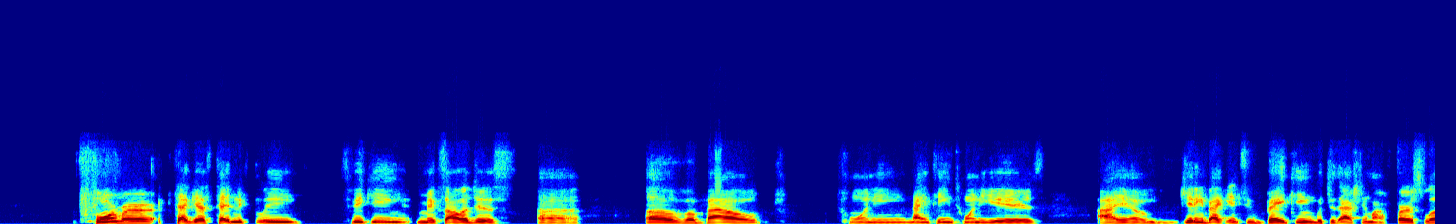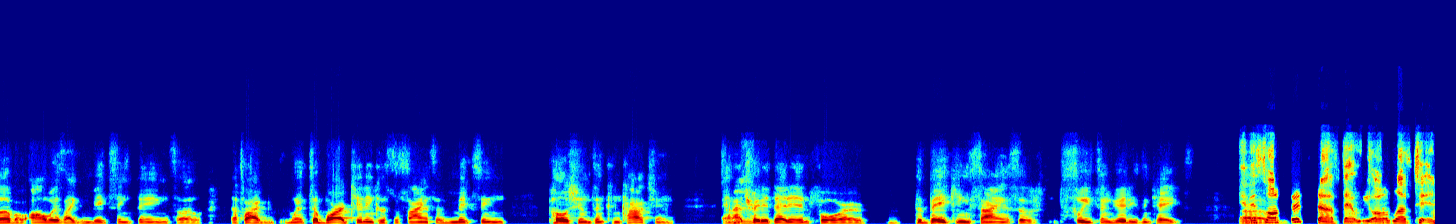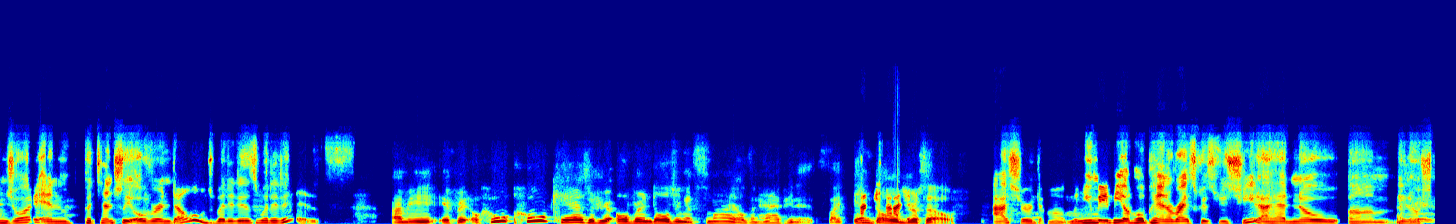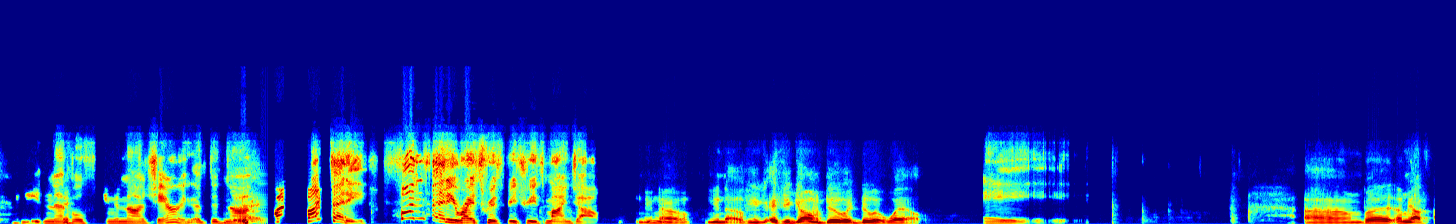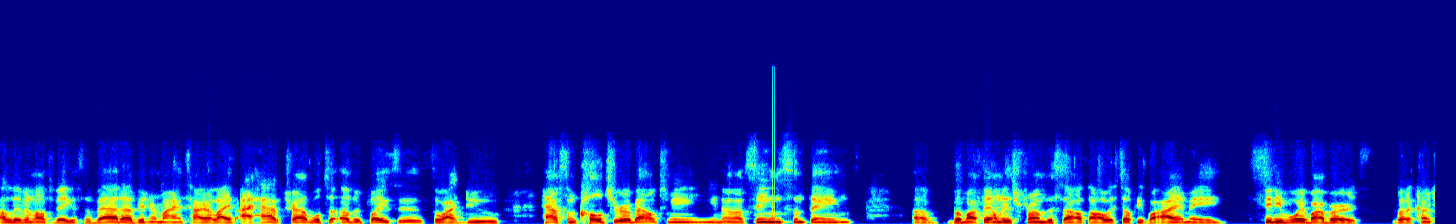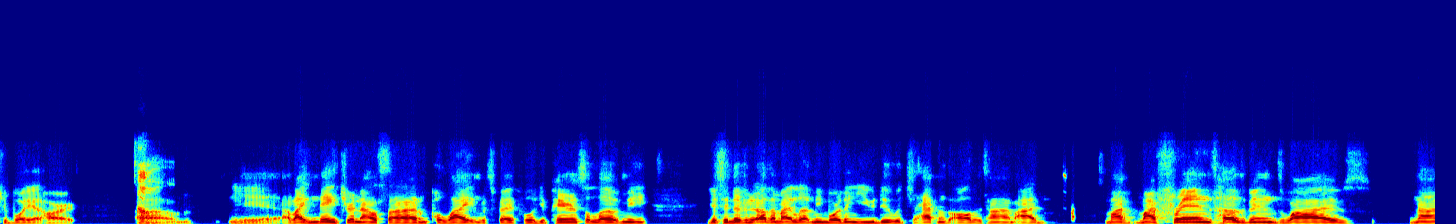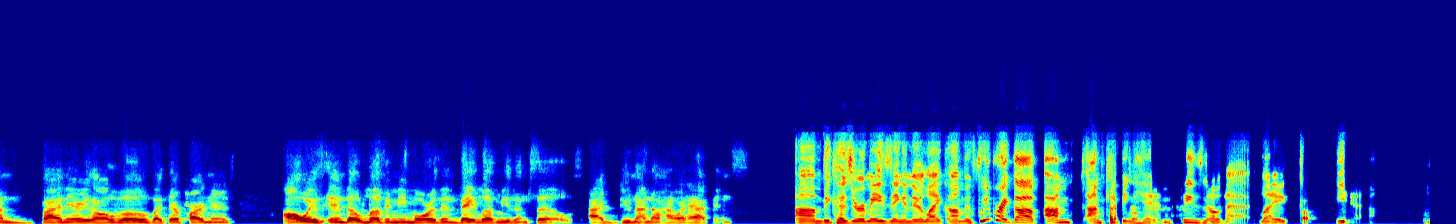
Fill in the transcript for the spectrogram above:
former, I guess technically speaking, mixologist uh, of about 20, 19, 20 years. I am getting back into baking, which is actually my first love. I've always like mixing things. So that's why I went to bartending because it's the science of mixing potions and concoctions. And I Hmm. traded that in for the baking science of sweets and goodies and cakes. And it's all Um, good stuff that we all love to enjoy and potentially overindulge, but it is what it is. I mean, if it who who cares if you're overindulging in smiles and happiness? Like indulge yourself. I sure don't. When you made me a whole pan of Rice Krispies treat, I had no, um, you know, eating that whole thing and not sharing. I did not. Fun, funfetti, funfetti Rice Krispie treats, mind y'all. You know, you know, if you if you're gonna do it, do it well. Hey, Um, but I mean, I, I live in Las Vegas, Nevada. I've been here my entire life. I have traveled to other places, so I do have some culture about me. You know, I've seen some things. Uh, but my family is from the South. I always tell people I am a city boy by birth, but a country boy at heart. Oh. Um, yeah, I like nature and outside. I'm polite and respectful. Your parents will love me. Your significant other might love me more than you do, which happens all the time. I my my friends, husbands, wives, non-binaries, all of those, like their partners, always end up loving me more than they love me themselves. I do not know how it happens. Um, because you're amazing, and they're like, um, if we break up, I'm I'm keeping him. Please know that. Like, yeah.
